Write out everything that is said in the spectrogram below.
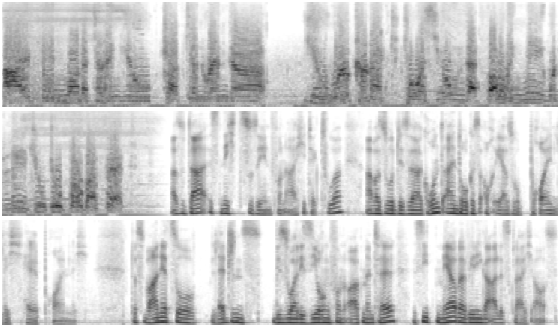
I've been monitoring you, Captain Render. You were correct to assume that following me would lead you to Boba Fett. Also da ist nichts zu sehen von Architektur, aber so dieser Grundeindruck ist auch eher so bräunlich, hellbräunlich. Das waren jetzt so Legends-Visualisierungen von Ord Mantell. Es sieht mehr oder weniger alles gleich aus.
